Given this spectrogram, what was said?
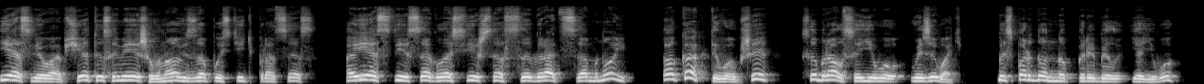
если вообще ты сумеешь вновь запустить процесс. А если согласишься сыграть со мной, а как ты вообще собрался его вызывать? Беспардонно перебил я его,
